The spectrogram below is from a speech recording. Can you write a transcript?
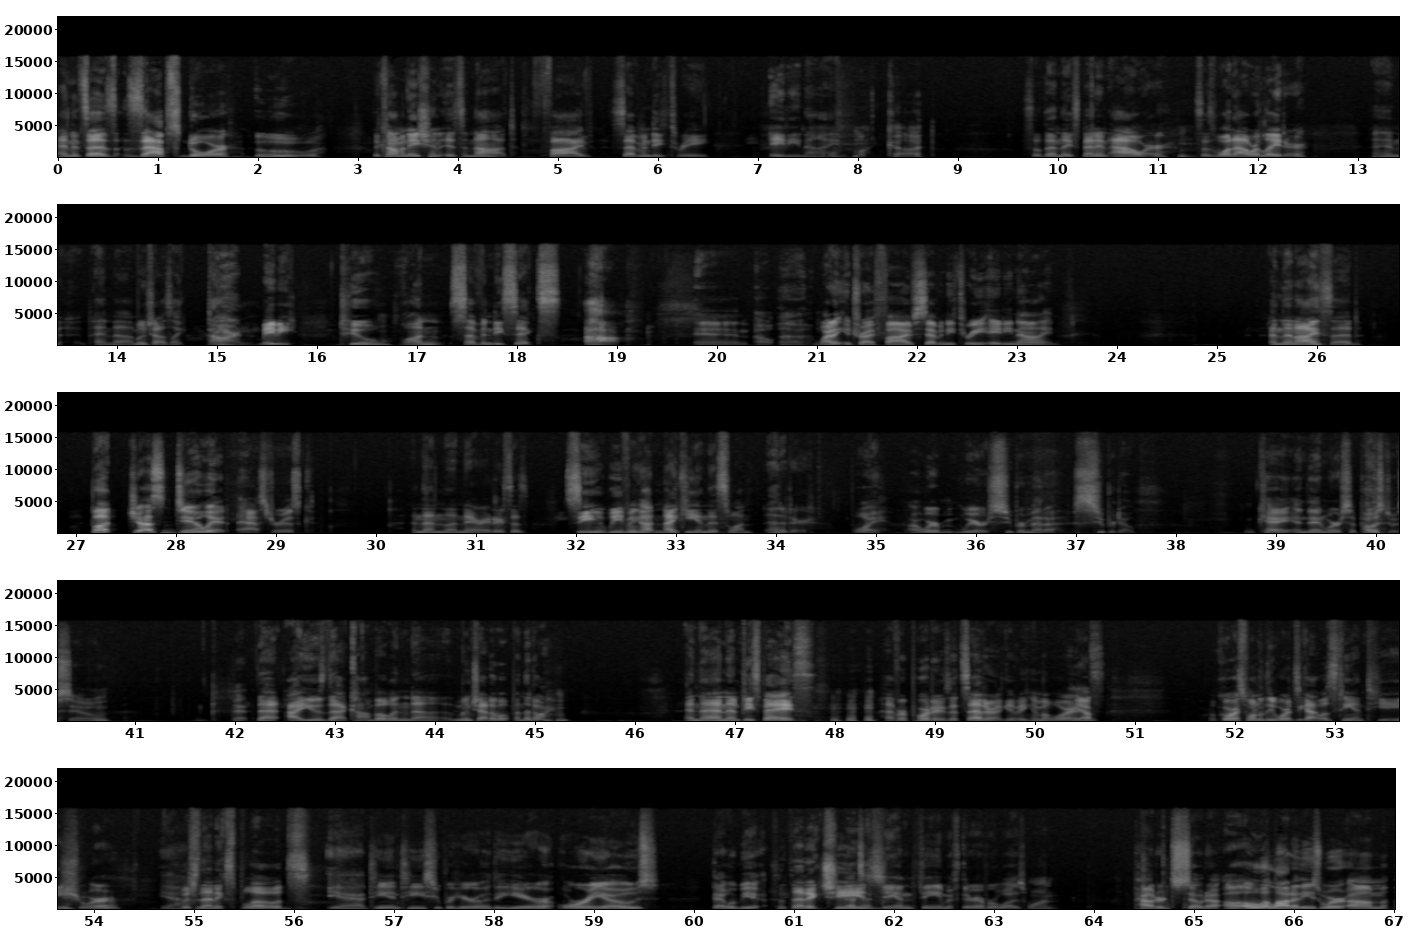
and it says Zap's door. Ooh, the combination is not five seventy three eighty nine. Oh my god. So then they spend an hour. Mm-hmm. It says one hour later, and and uh, Moonshadow's like, darn, maybe two one seventy six. Ah, And oh, uh, why don't you try 573.89? and then I said, but, Just do it. Asterisk. and then the narrator says, see, we even got Nike in this one. Editor. Boy, uh, we're we're super meta, super dope. Okay, and then we're supposed to assume that That I used that combo, and uh, Moonshadow opened the door. Mm-hmm. And then empty space. Have reporters, etc., giving him awards. Yep. Of course, one of the awards he got was TNT, sure, yeah, which then explodes. yeah, TNT superhero of the year, Oreos. That would be a, Synthetic cheese. that's a Dan theme if there ever was one. Powdered soda. Oh, a lot of these were um,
